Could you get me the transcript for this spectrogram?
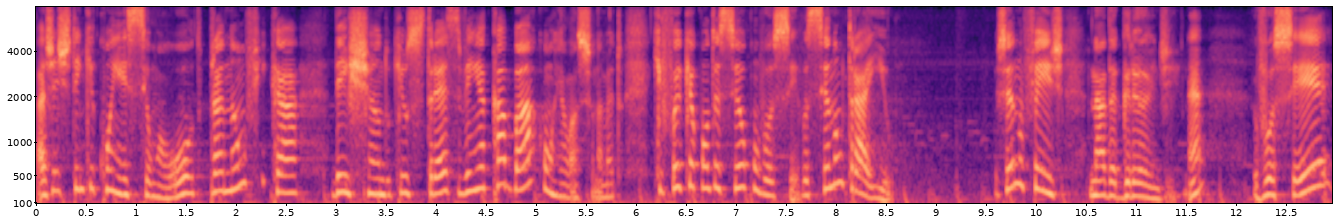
A gente tem que conhecer um ao outro para não ficar deixando que o estresse venha acabar com o relacionamento, que foi o que aconteceu com você. Você não traiu. Você não fez nada grande, né? Você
